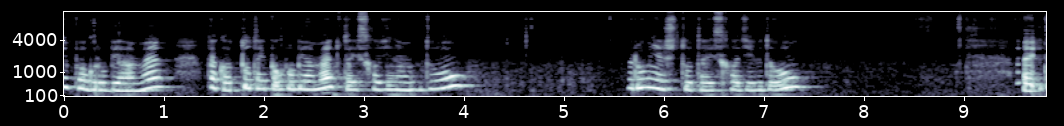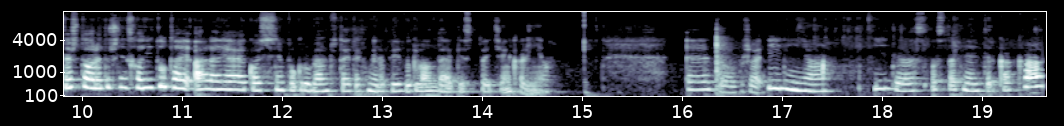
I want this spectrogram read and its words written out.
I pogrubiamy. Tak o, tutaj pogrubiamy, tutaj schodzi nam w dół. Również tutaj schodzi w dół. E, I też teoretycznie schodzi tutaj, ale ja jakoś nie pogrubiam. Tutaj tak mi lepiej wygląda, jak jest tutaj cienka linia. E, Dobrze, i linia. I teraz ostatnia literka K.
